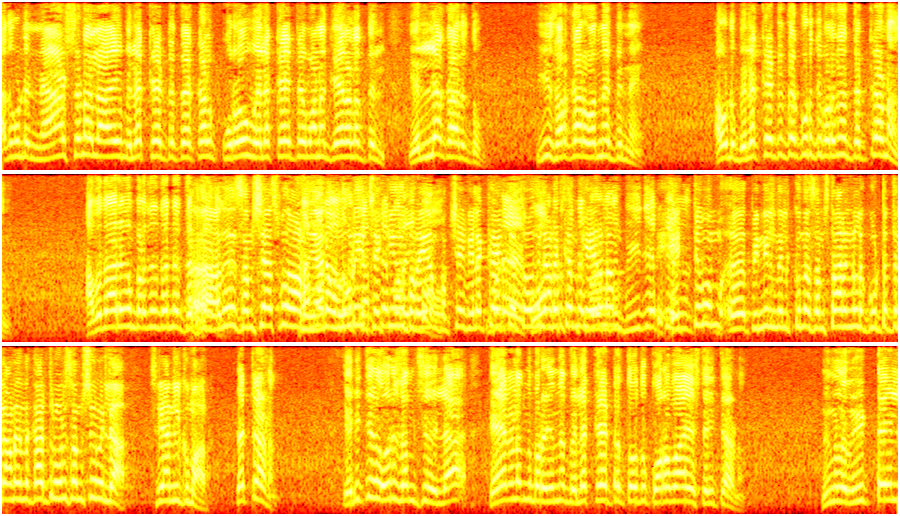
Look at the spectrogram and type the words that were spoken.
അതുകൊണ്ട് നാഷണലായ വിലക്കയറ്റത്തേക്കാൾ കുറവ് വിലക്കയറ്റമാണ് കേരളത്തിൽ എല്ലാ കാലത്തും. ഈ സർക്കാർ വന്നേ പിന്നെ. അതുകൊണ്ട് വിലക്കയറ്റത്തെക്കുറിച്ച് പറഞ്ഞത് തെറ്റാണ്. അവതാരകം പറഞ്ഞത് തന്നെ തെറ്റാണ്. അത് സംശയാസ്പദമാണ്. ഞാൻ ഒന്നുകൂടി ചെക്ക് ചെയ്ത് പറയാം. പക്ഷേ വിലക്കയറ്റ തോതിലടക്കം കേരളം ഏറ്റവും പിന്നിൽ നിൽക്കുന്ന സംസ്ഥാനങ്ങളുടെ കൂട്ടത്തിലാണ് എന്ന കാര്യത്തിൽ ഒരു സംശയമില്ല ശ്രീ അനിൽകുമാർ. തെറ്റാണ്. എനിക്ക് ഒരു സംശയമില്ല കേരളം എന്ന് പറയുന്ന വിലക്കയറ്റത്തോത് കുറവായ സ്റ്റേറ്റാണ്. നിങ്ങൾ റീറ്റെയിൽ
